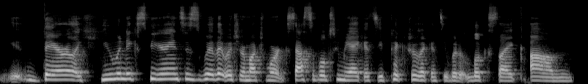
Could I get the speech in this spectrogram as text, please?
their like human experiences with it, which are much more accessible to me. I can see pictures, I can see what it looks like, um,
